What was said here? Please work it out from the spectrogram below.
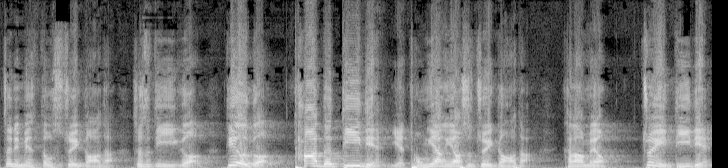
这里面都是最高的，这是第一个。第二个，它的低点也同样要是最高的，看到没有？最低点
